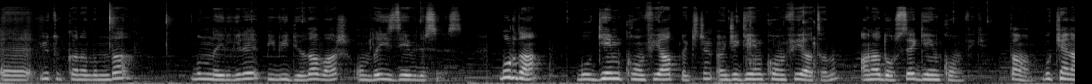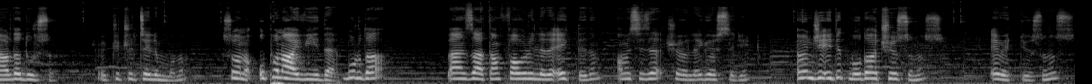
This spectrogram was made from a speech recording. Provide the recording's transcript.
e, YouTube kanalımda bununla ilgili bir video da var. Onu da izleyebilirsiniz. Buradan bu game config'e atmak için önce game config'e atalım. Ana dosya game config. Tamam bu kenarda dursun. Şöyle küçültelim bunu. Sonra OpenIV'de burada ben zaten favorilere ekledim ama size şöyle göstereyim. Önce edit modu açıyorsunuz. Evet diyorsunuz.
